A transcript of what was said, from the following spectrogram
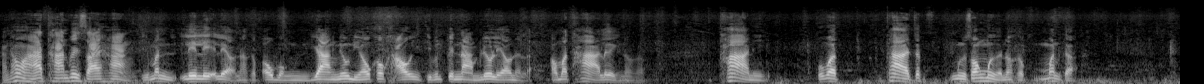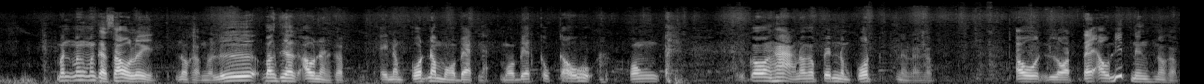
หันเขาหาทานไฟสายห่างที่มันเละๆแล้วนะครับ เอาบองยางเหนียวๆขาวๆที่มันเป็นน้ำเลี้ยวๆนั่นแหละเอามาท่าเลยเนาะครับท่านี่ผมว่า ท่าจะมือสองมือเนาะครับ มันก็มันมันมันก็เศร้าเลยเนาะครับเนาะหรือบางเทือกเอานั่นครับไอ้น้ำกดน้ำหมอแบตเนี่ยหมอแบตเก่าๆของก็ห้างเนาะครับเป็นน้ำกดนั่นแหละครับ เอาหลอดแต่เอานิดนึงเนาะครับ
